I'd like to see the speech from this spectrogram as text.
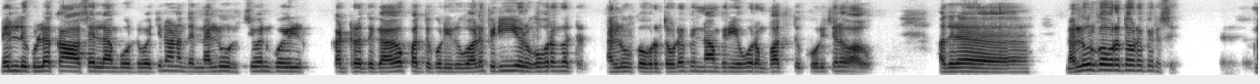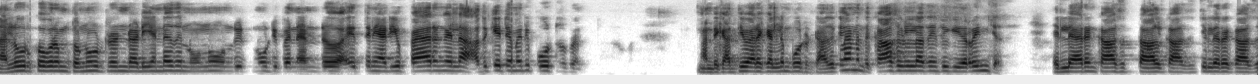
நெல்லுக்குள்ளே காசு எல்லாம் போட்டு வச்சு நான் அந்த நல்லூர் சிவன் கோயில் கட்டுறதுக்காக பத்து கோடி ரூபாயில் பெரிய ஒரு கோபுரம் கட்டுறேன். நல்லூர் கோபுரத்தோட பின்னா பெரிய கோபுரம் பத்து கோடி செலவாகும். அதில் நல்லூர் கோபுரத்தோட பெருசு. நல்லூர் கோபுரம் தொண்ணூற்றி ரெண்டு அடி என்னது நூற்றி நூற்றி பன்னெண்டு எத்தனை அடியோ பாருங்க இல்லை அதுக்கேற்ற மாதிரி போட்டிருப்பேன் அன்றைக்கு அத்திவார கல்லும் போட்டுட்டு அதுக்கெல்லாம் இந்த காசுகள் எல்லாத்தையும் தூக்கி எறிஞ்சது எல்லாரும் காசு தாள் காசு சில்லறை காசு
